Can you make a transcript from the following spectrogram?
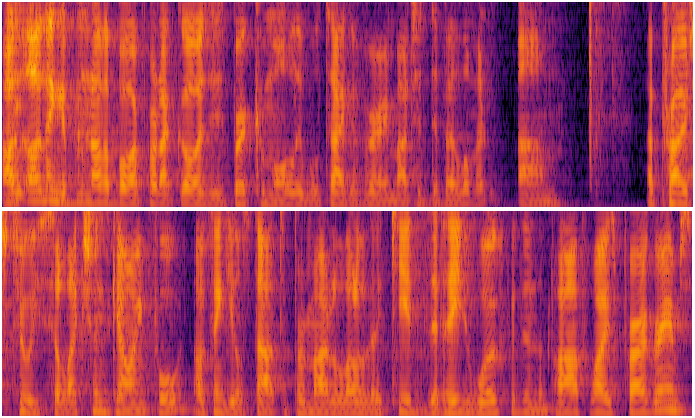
I, I think another byproduct, guys, is Brett Kimmorley will take a very much a development um, approach to his selections going forward. I think he'll start to promote a lot of the kids that he's worked with in the Pathways programs.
